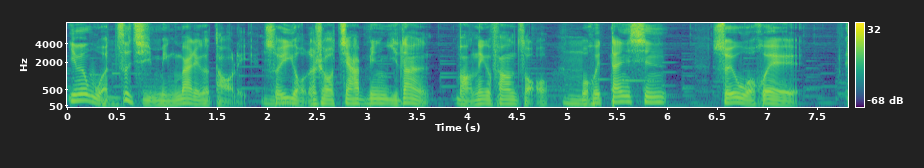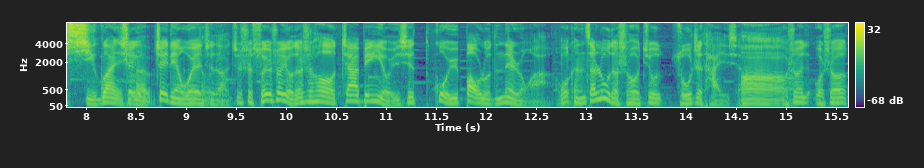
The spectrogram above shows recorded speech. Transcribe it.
因为我自己明白这个道理，嗯。所以有的时候嘉宾一旦往那个方向走，嗯。我会担心，所以我会习惯性的这这点我也知道，就是所以说有的时候嘉宾有一些过于暴露的内容啊，我可能在录的时候就阻止他一下，哦，我说我说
